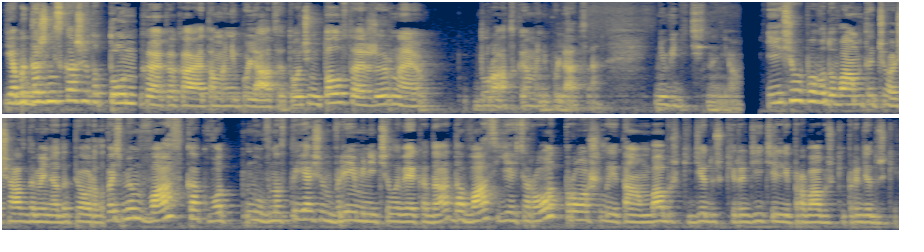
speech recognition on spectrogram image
Я бы даже не сказала, что это тонкая какая-то манипуляция. Это очень толстая, жирная, дурацкая манипуляция. Не видитесь на нее. И еще по поводу вам-то что, сейчас до меня доперло. Возьмем вас, как вот, ну, в настоящем времени человека, да, до вас есть род прошлый, там, бабушки, дедушки, родители, прабабушки, прадедушки,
